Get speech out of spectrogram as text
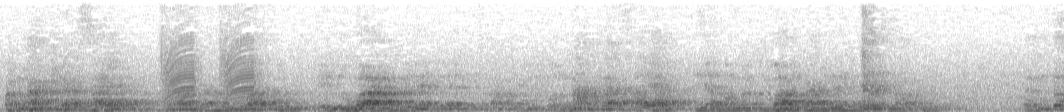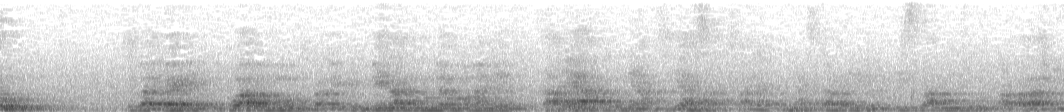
pernah tidak saya melakukan sesuatu di luar nilai-nilai Islam itu pernah tidak saya tidak memperjuangkan nilai-nilai Islam itu tentu sebagai ketua umum, sebagai pimpinan pemuda Muhammadiyah, saya punya siasat, saya punya strategi Islam itu, apalagi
